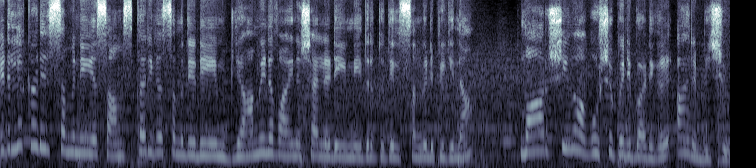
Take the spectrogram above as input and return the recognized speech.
എടലക്കാട് സമന്വയ സാംസ്കാരിക സമിതിയുടെയും ഗ്രാമീണ വായനശാലയുടെയും നേതൃത്വത്തിൽ സംഘടിപ്പിക്കുന്ന വാർഷിക ആഘോഷ പരിപാടികൾ ആരംഭിച്ചു.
